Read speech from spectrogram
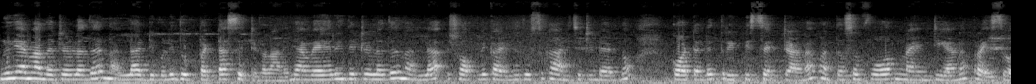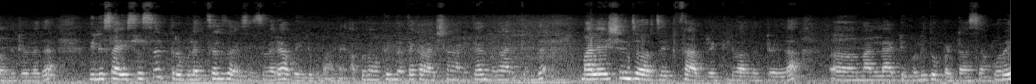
ഇന്ന് ഞാൻ വന്നിട്ടുള്ളത് നല്ല അടിപൊളി ദുപ്പട്ട സെറ്റുകളാണ്. ഞാൻ വെയർ ചെയ്തിട്ടുള്ളത് നല്ല ഷോപ്പിൽ കഴിഞ്ഞ ദിവസം കാണിച്ചിട്ടുണ്ടായിരുന്നു. കോട്ടന്റെ ത്രീ പീസ് സെറ്റാണ് വൺ തൗസൻഡ് ഫോർ നയന്റി ആണ് പ്രൈസ് വന്നിട്ടുള്ളത്. ഇതിൽ സൈസസ് ട്രിപ്പിൾ എക്സൽ സൈസസ് വരെ അവൈലബിൾ ആണ്. അപ്പോൾ നമുക്ക് ഇന്നത്തെ കളക്ഷൻ കാണിക്കാം. ഇന്ന് കാണിക്കുന്നത് മലേഷ്യൻ ജോർജറ്റ് ഫാബ്രിക്കിൽ വന്നിട്ടുള്ള നല്ല അടിപൊളി ദുപ്പട്ടാസാണ്. കുറേ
